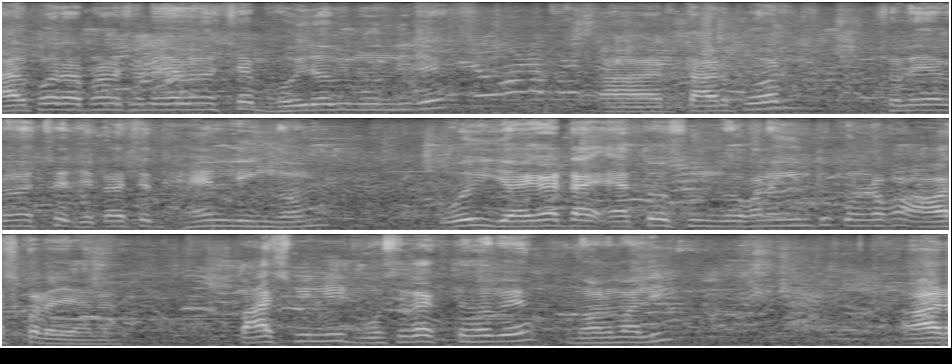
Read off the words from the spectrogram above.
তারপর আপনারা চলে যাবেন হচ্ছে ভৈরবী মন্দিরে। আর তারপর চলে যাবেন হচ্ছে যেটা হচ্ছে ধ্যান লিঙ্গম ওই জায়গাটা এত সুন্দর, ওখানে কিন্তু কোনো রকম আওয়াজ করা যায় না। পাঁচ মিনিট বসে থাকতে হবে নর্মালি আর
